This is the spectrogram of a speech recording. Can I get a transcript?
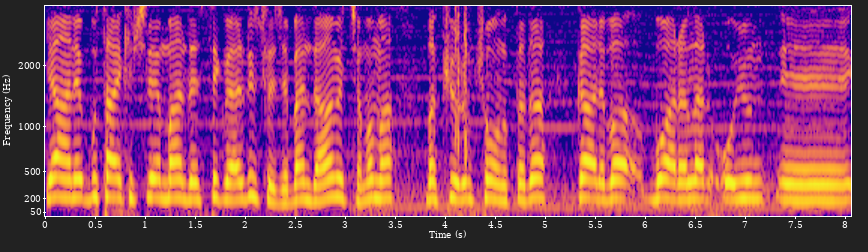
yani bu takipçilerin bana destek verdiği sürece ben devam edeceğim ama bakıyorum çoğunlukla da galiba bu aralar oyun eee,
